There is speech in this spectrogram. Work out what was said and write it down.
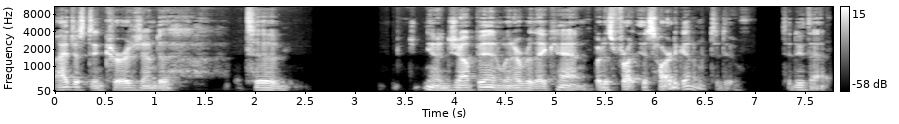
I just encourage them to to you know jump in whenever they can, but it's fr- it's hard to get them to do to do that.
